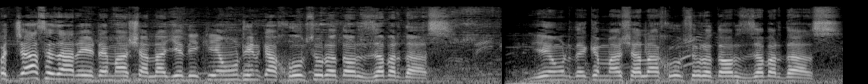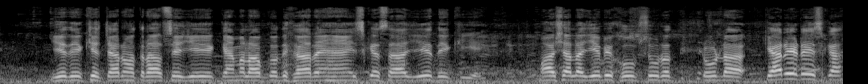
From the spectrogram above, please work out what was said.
पचास हज़ार रेट है माशाल्लाह। ये देखिए ऊँट इनका खूबसूरत और ज़बरदस्त। ये ऊँट देखे माशाल्लाह खूबसूरत और ज़बरदस्त। ये देखिए चारों तरफ़ से ये कैमल आपको दिखा रहे हैं। इसके साथ ये देखिए माशाल्लाह ये भी खूबसूरत टोडा। क्या रेट है इसका?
